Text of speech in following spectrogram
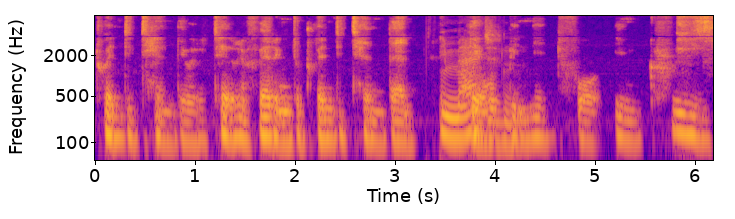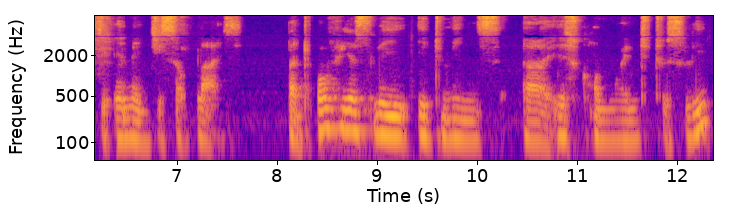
2010. They were referring to 2010 then. Imagine. There would be need for increased energy supplies. But obviously, it means uh, Eskom went to sleep.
